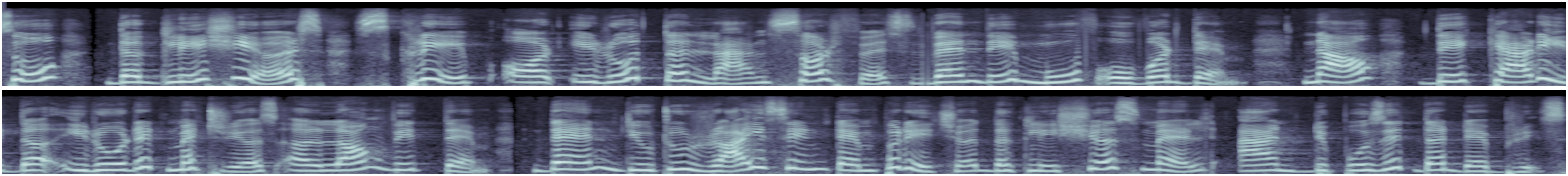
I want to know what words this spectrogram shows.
So the glaciers scrape or erode the land surface when they move over them. Now they carry the eroded materials along with them. Then due to rise in temperature, the glaciers melt and deposit the debris.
